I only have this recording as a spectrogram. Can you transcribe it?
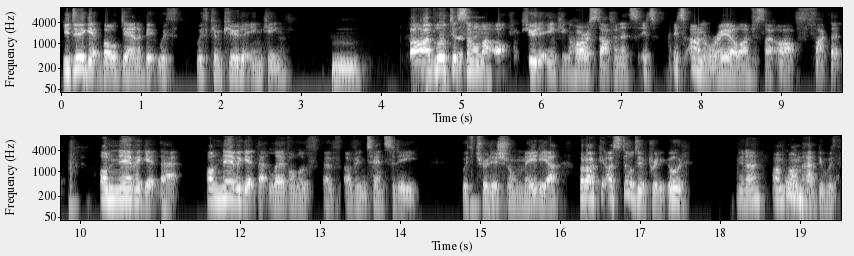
You do get bogged down a bit with with computer inking Hmm. But I've looked at some of my old computer inking horror stuff, and it's it's it's unreal. I'm just like, oh fuck that! I'll never get that. I'll never get that level of of, of intensity with traditional media. But I, I still do pretty good. You know, I'm mm. I'm happy with the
